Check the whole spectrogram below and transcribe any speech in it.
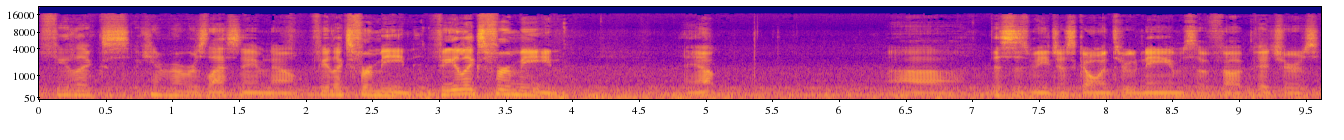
Felix, I can't remember his last name now. Felix Fermin. Felix Fermin. Yep. Uh, this is me just going through names of uh, pitchers.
